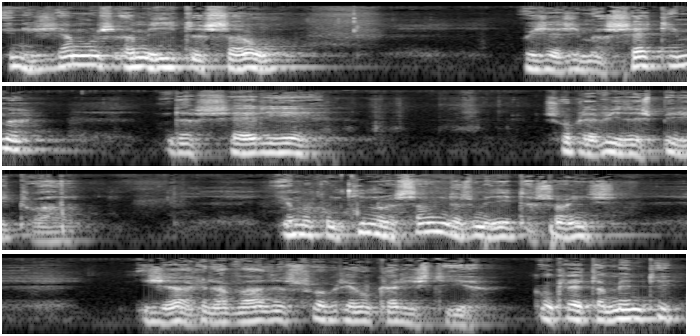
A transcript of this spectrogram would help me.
Iniciamos a meditação 27 da série sobre a vida espiritual. É uma continuação das meditações já gravadas sobre a Eucaristia. Concretamente,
